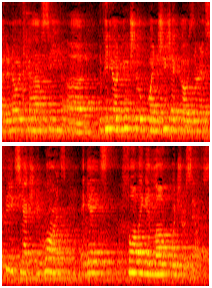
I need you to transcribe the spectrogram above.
I don't know if you have seen uh, the video on YouTube when Zizek goes there and speaks, he actually warns against falling in love with yourselves.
